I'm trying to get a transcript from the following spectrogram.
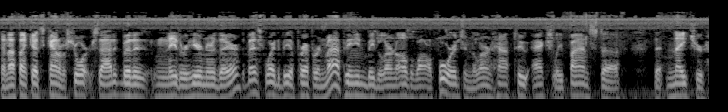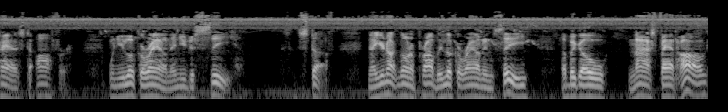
and I think that's kind of a short-sighted, but it's neither here nor there. The best way to be a prepper, in my opinion, would be to learn all the wild forage and to learn how to actually find stuff that nature has to offer. When you look around and you just see stuff. Now, you're not going to probably look around and see a big old nice fat hog,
